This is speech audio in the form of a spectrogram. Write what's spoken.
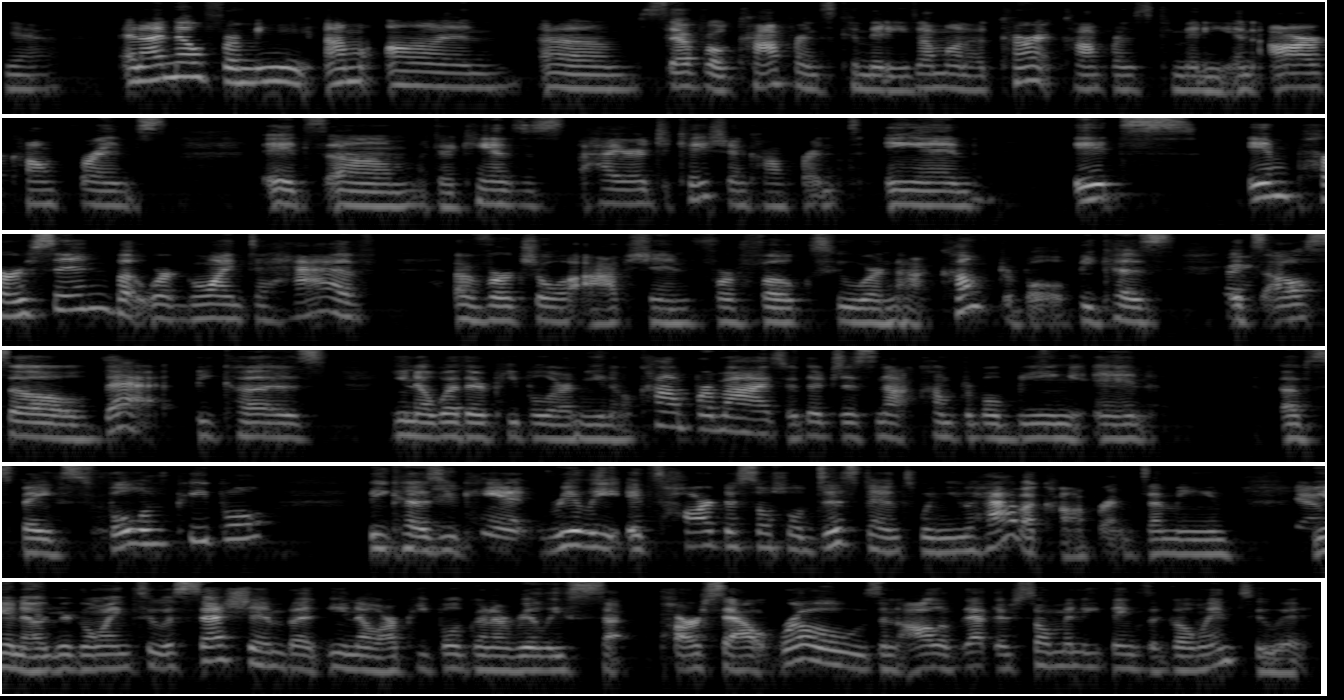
Yeah, and I know for me, I'm on um, several conference committees. I'm on a current conference committee, and our conference, it's um, like a Kansas higher education conference, and it's in person, but we're going to have a virtual option for folks who are not comfortable because right. it's also that because you know whether people are immunocompromised or they're just not comfortable being in a space full of people because you can't really it's hard to social distance when you have a conference. I mean yeah. you know you're going to a session but you know are people going to really parse out rows and all of that? There's so many things that go into it.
